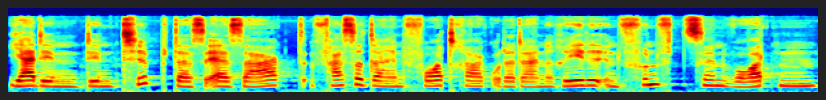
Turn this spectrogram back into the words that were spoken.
ja, den, den Tipp, dass er sagt, fasse deinen Vortrag oder deine Rede in 15 Worten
